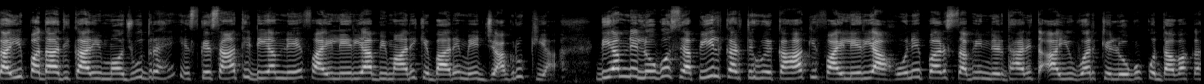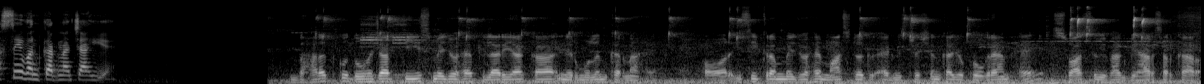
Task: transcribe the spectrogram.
कई पदाधिकारी मौजूद रहे। इसके साथ ही डीएम ने फाइलेरिया बीमारी के बारे में जागरूक किया। डीएम ने लोगों से अपील करते हुए कहा कि फाइलेरिया होने पर सभी निर्धारित आयु वर्ग के लोगों को दवा का सेवन करना चाहिए। भारत को 2030 में जो है फिलारिया का निर्मूलन करना है और इसी क्रम में जो है मास ड्रग एडमिनिस्ट्रेशन का जो प्रोग्राम है, स्वास्थ्य विभाग, बिहार सरकार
